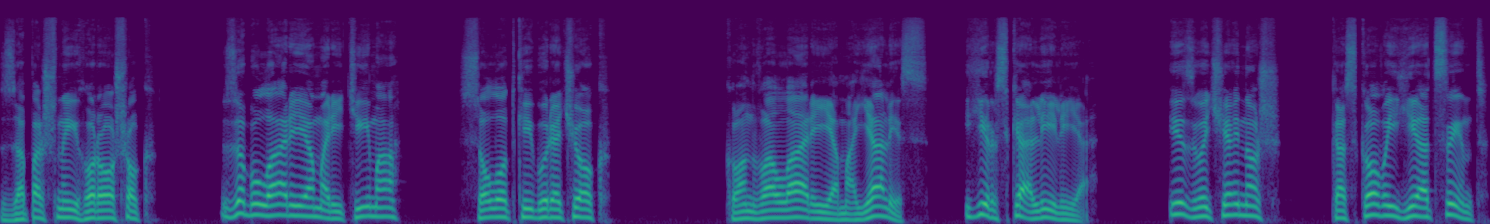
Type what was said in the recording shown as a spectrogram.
запашний горошок, забуларія марітіма, солодкий бурячок, конваларія маяліс, гірська лілія, і, звичайно ж, казковий гіацинт,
